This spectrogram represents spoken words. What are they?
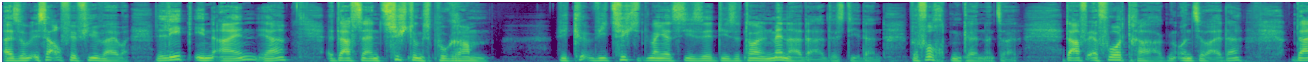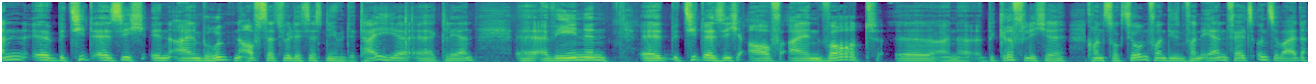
also ist er auch für Vielweiber. Lädt ihn ein, ja, er darf sein Züchtungsprogramm wie, wie züchtet man jetzt diese, diese tollen Männer da, dass die dann befruchten können und so weiter? Darf er vortragen und so weiter? Dann äh, bezieht er sich in einem berühmten Aufsatz, will das jetzt nicht im Detail hier erklären, äh, erwähnen, äh, bezieht er sich auf ein Wort, äh, eine begriffliche Konstruktion von diesem von Ehrenfels und so weiter.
